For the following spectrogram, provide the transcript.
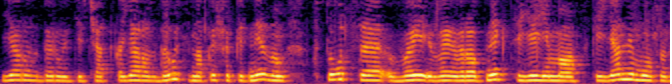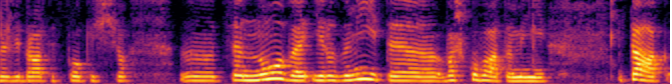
Я розберусь, дівчатка, я розберусь і напишу під низом, хто це ви- ви- виробник цієї маски. Я не можу розібратись поки що. Е, Це нове і розумієте, важкувато мені. Так,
